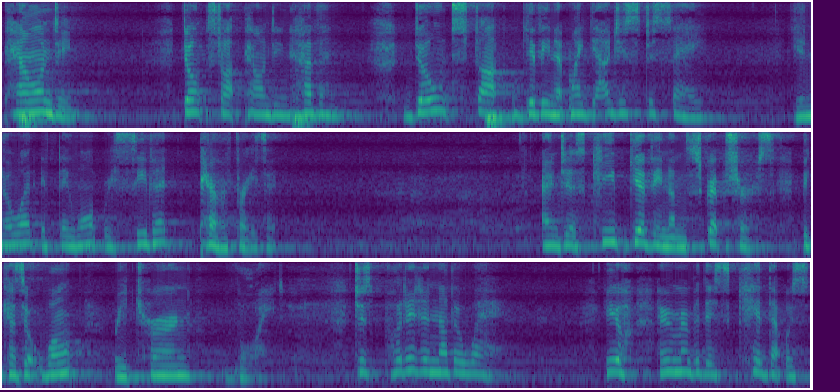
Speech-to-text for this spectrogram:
pounding. Don't stop pounding heaven. Don't stop giving it. My dad used to say, you know what? If they won't receive it, paraphrase it. And just keep giving them scriptures because it won't return void. Just put it another way. You know, I remember this kid that was,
